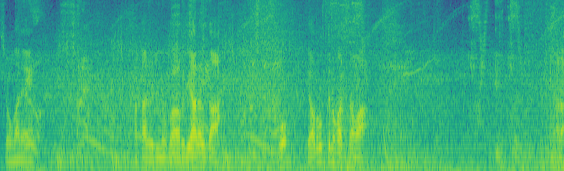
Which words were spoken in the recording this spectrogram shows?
しょうがねえ。かかる火の粉は振り払うか。おやろうってのか貴様。あら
